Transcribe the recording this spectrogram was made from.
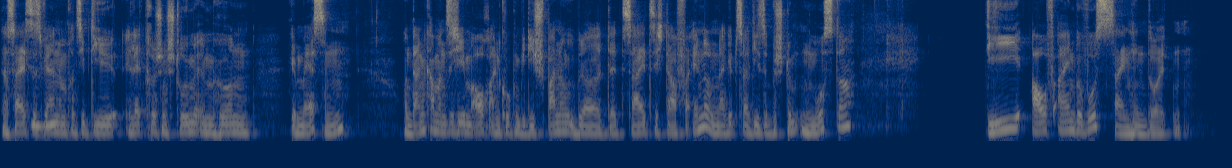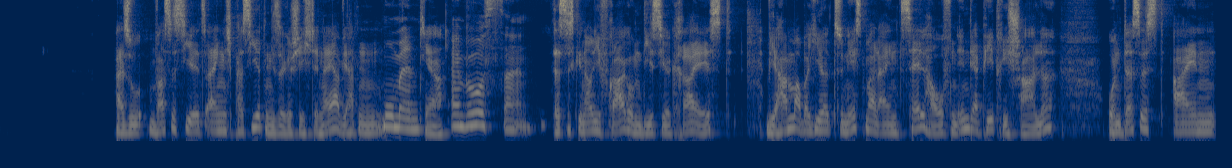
Das heißt, es mhm. werden im Prinzip die elektrischen Ströme im Hirn gemessen. Und dann kann man sich eben auch angucken, wie die Spannung über der Zeit sich da verändert. Und da gibt es halt diese bestimmten Muster, die auf ein Bewusstsein hindeuten. Also, was ist hier jetzt eigentlich passiert in dieser Geschichte? Naja, wir hatten. Moment, ja. ein Bewusstsein. Das ist genau die Frage, um die es hier kreist. Wir haben aber hier zunächst mal einen Zellhaufen in der Petrischale. Und das ist ein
